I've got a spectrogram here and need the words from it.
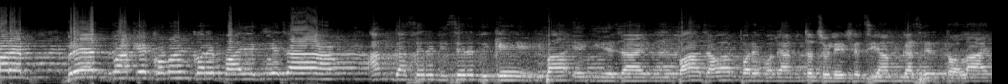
পারেন ব্রেন পাকে কমান্ড করে, পা এগিয়ে যাও আম গাছের নিচের দিকে পা এগিয়ে যায়। পা যাওয়ার পরে বলে, আমি তো চলে এসেছি আম গাছের তলায়।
